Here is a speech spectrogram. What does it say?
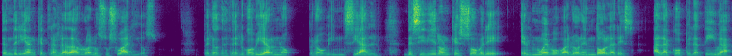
tendrían que trasladarlo a los usuarios. Pero desde el gobierno provincial decidieron que sobre el nuevo valor en dólares, a la cooperativa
